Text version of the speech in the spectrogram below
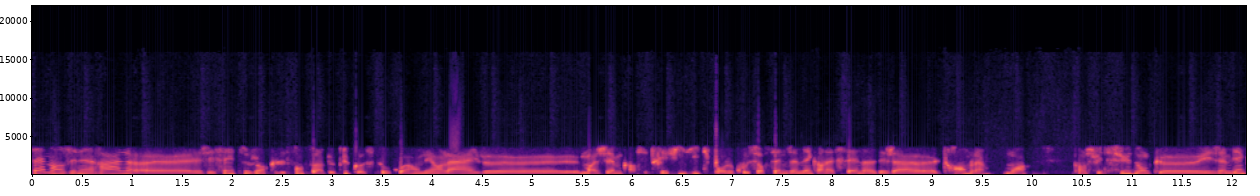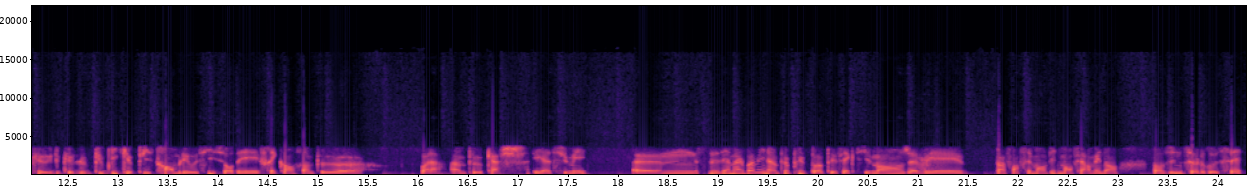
scène en général, euh, j'essaye toujours que le son soit un peu plus costaud. Quoi. On est en live. euh, moi j'aime quand c'est très physique. Pour le coup sur scène, j'aime bien quand la scène euh, déjà euh, tremble, hein, moi, quand je suis dessus. Donc euh, et j'aime bien que, le public puisse trembler aussi sur des fréquences un peu, euh, voilà, un peu cash et assumées. Ce deuxième album, il est un peu plus pop effectivement. J'avais pas forcément envie de m'enfermer dans dans une seule recette.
